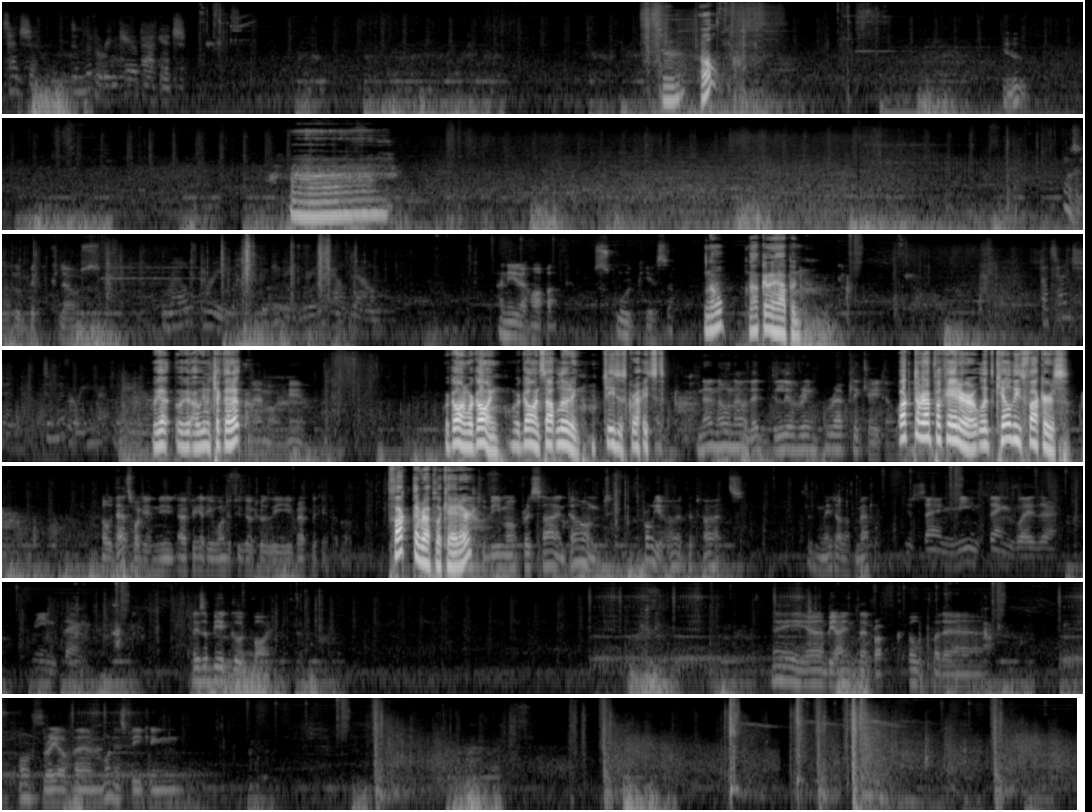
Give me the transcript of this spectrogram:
Attention, delivering care package. Hmm? Oh, I need a hop up. School piercer. nope, not gonna happen. Attention, delivering replicator. We got. we got- Are we gonna check that out? Ammo in here. We're going. We're going. We're going. Stop looting. Jesus Christ. No, no, no. They're delivering replicator. Fuck the replicator. Let's kill these fuckers. Oh, that's what you need. I figured you wanted to go to the replicator. Fuck the replicator. To be more precise, don't. It's probably hurt. That hurts. It's out of metal. You're saying mean things, Laser. Mean things. Laser, be a good boy. Hey, uh, behind that rock over there. All three of them. One is speaking.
